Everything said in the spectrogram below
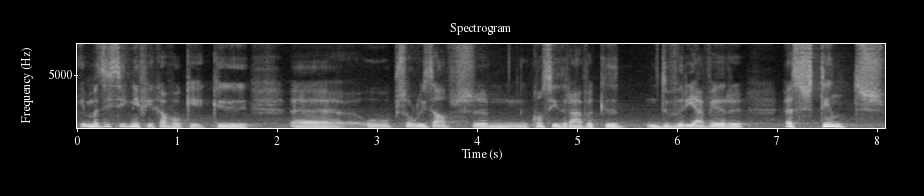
Que, mas isso significava o quê? Que uh, o professor Luís Alves um, considerava que deveria haver assistentes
